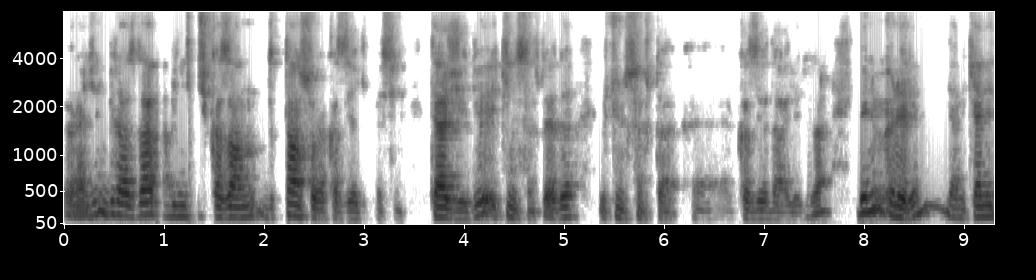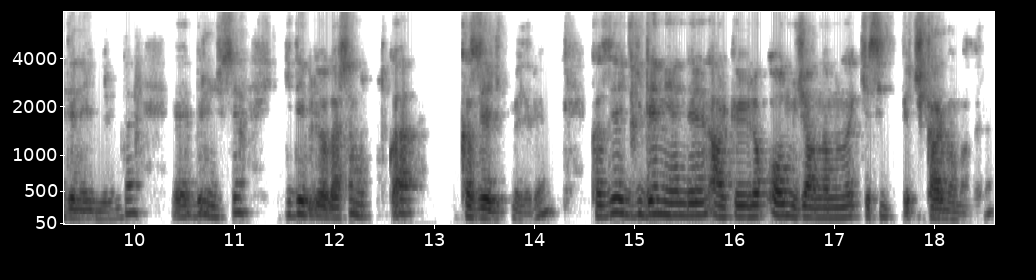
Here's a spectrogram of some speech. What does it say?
öğrencinin biraz daha bilinç kazandıktan sonra kazıya gitmesini tercih ediyor. İkinci sınıfta ya da üçüncü sınıfta e, kazıya dahil ediyorlar. Benim önerim, yani kendi deneyimlerimden e, birincisi gidebiliyorlarsa mutlaka kazıya gitmeleri. Kazıya gidemeyenlerin arkeolog olmayacağı anlamını kesinlikle çıkarmamaları.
